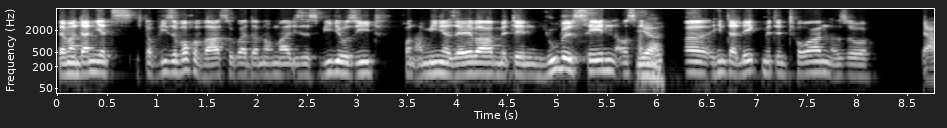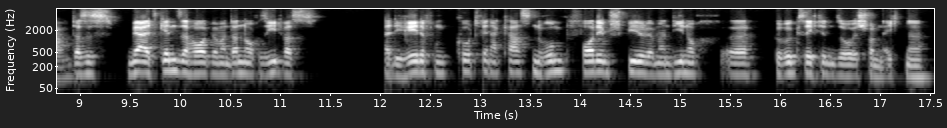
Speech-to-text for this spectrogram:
wenn man dann jetzt, ich glaube, diese Woche war es sogar, dann nochmal dieses Video sieht von Arminia selber mit den Jubelszenen aus Hannover ja. hinterlegt mit den Toren. Also ja, das ist mehr als Gänsehaut, wenn man dann noch sieht, was ja, die Rede von Co-Trainer Carsten Rump vor dem Spiel, wenn man die noch äh, berücksichtigt und so, ist schon echt eine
